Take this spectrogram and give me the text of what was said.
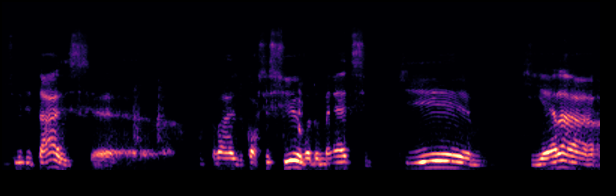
dos militares, é, por trás do Corsi Silva, do Médici, que, que era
